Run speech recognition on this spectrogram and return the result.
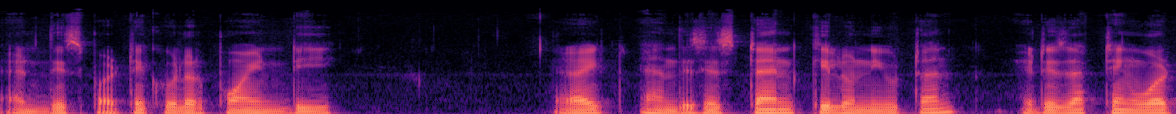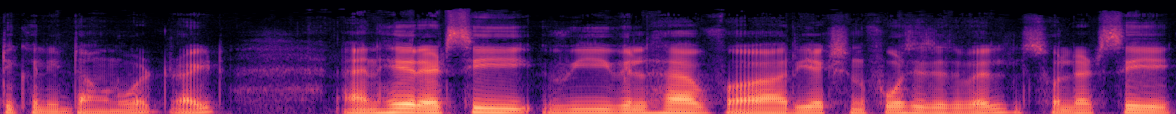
at this particular point d right? And this is 10 kilonewton. It is acting vertically downward right? And here at c we will have uh, reaction forces as well. So let's say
